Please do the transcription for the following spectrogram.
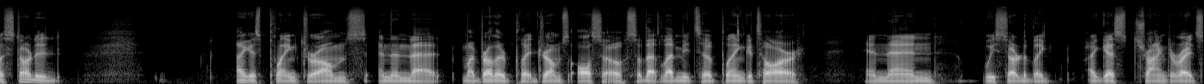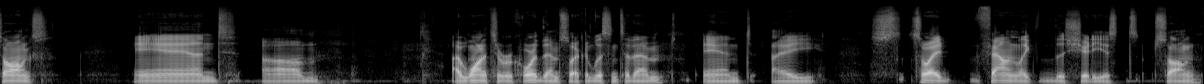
I started, I guess, playing drums, and then that my brother played drums also, so that led me to playing guitar, and then we started like I guess trying to write songs, and um, I wanted to record them so I could listen to them, and I so I found like the shittiest song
